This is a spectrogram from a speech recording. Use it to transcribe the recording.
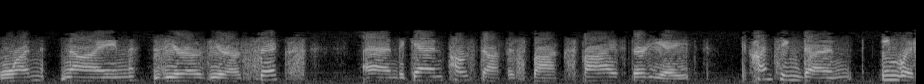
19006. And again, Post Office Box 538, Huntingdon, English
